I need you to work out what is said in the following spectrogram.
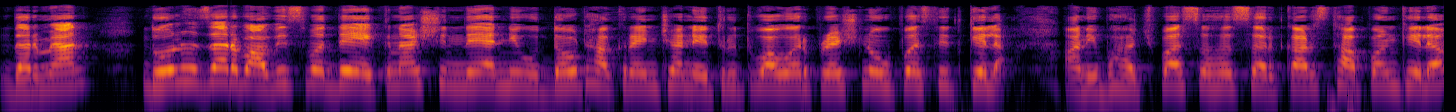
दरम्यान दोन हजार बावीसमध्ये एकनाथ शिंदे यांनी उद्धव ठाकरेंच्या नेतृत्वावर प्रश्न उपस्थित केला आणि भाजपासह सरकार स्थापन केलं.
